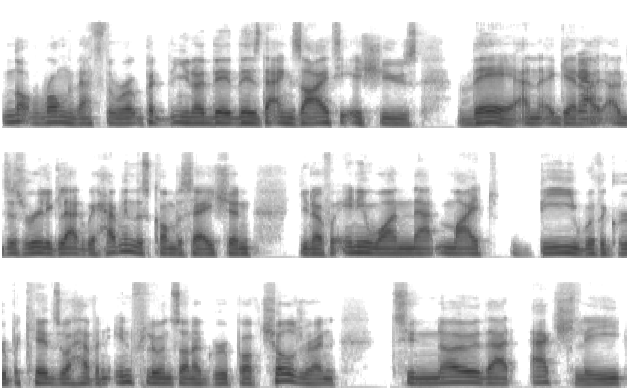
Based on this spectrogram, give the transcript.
not wrong that's the but you know there, there's the anxiety issues there and again yeah. I, i'm just really glad we're having this conversation you know for anyone that might be with a group of kids or have an influence on a group of children to know that actually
